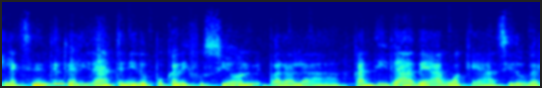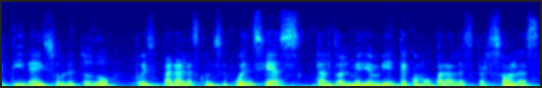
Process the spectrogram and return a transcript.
El accidente en realidad ha tenido poca difusión para la cantidad de agua que ha sido vertida y sobre todo pues para las consecuencias tanto al medio ambiente como para las personas.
